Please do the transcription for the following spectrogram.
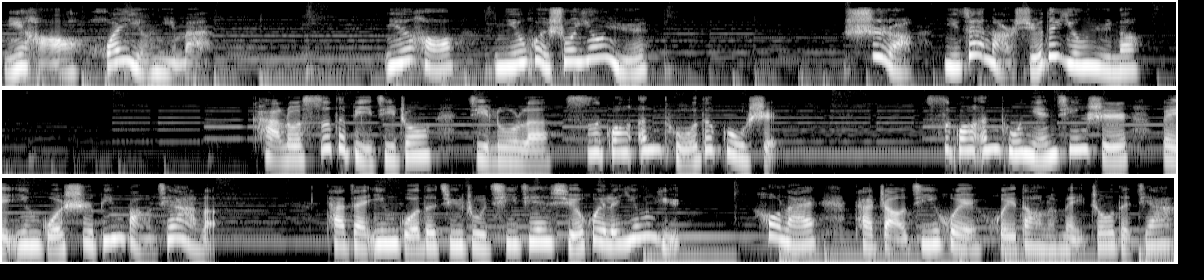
你好，欢迎你们。您好。您会说英语？是啊，你在哪儿学的英语呢？卡洛斯的笔记中记录了斯光恩图的故事。斯光恩图年轻时被英国士兵绑架了，他在英国的居住期间学会了英语，后来他找机会回到了美洲的家。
